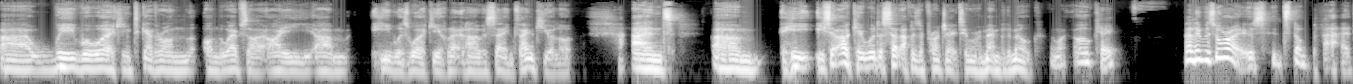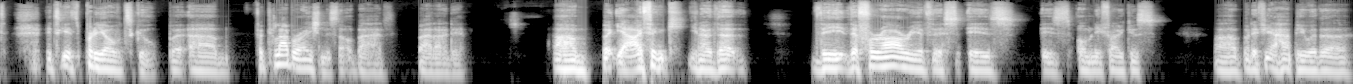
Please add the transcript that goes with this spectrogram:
Uh, we were working together on on the website. I um, he was working on it, and I was saying thank you a lot. And um, he he said, "Okay, we'll just set up as a project and remember the milk." I'm like, "Okay," and it was all right. It was, it's not bad. It's it's pretty old school, but um, for collaboration, it's not a bad bad idea. Um, but yeah, I think you know the the the Ferrari of this is is OmniFocus. Uh, but if you're happy with a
